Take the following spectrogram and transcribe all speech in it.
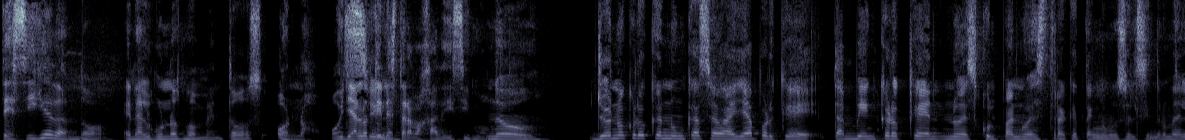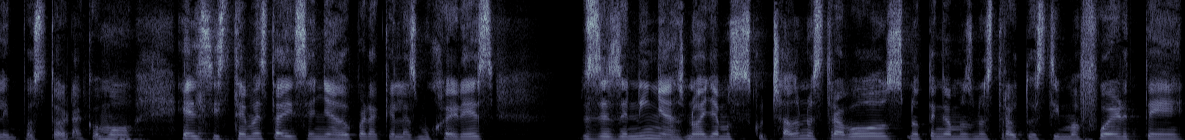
¿Te sigue dando en algunos momentos o no? ¿O ya lo tienes trabajadísimo? No, yo no creo que nunca se vaya porque también creo que no es culpa nuestra que tengamos el síndrome de la impostora, como el sistema está diseñado para que las mujeres pues, desde niñas no hayamos escuchado nuestra voz, no tengamos nuestra autoestima fuerte,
